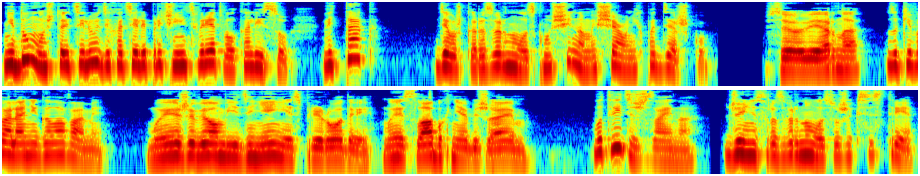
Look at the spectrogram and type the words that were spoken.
Не думаю, что эти люди хотели причинить вред Волкалису. Ведь так?» Девушка развернулась к мужчинам, ища у них поддержку. «Все верно», — закивали они головами. Мы живем в единении с природой, мы слабых не обижаем. Вот видишь, Зайна, Джиннис развернулась уже к сестре.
